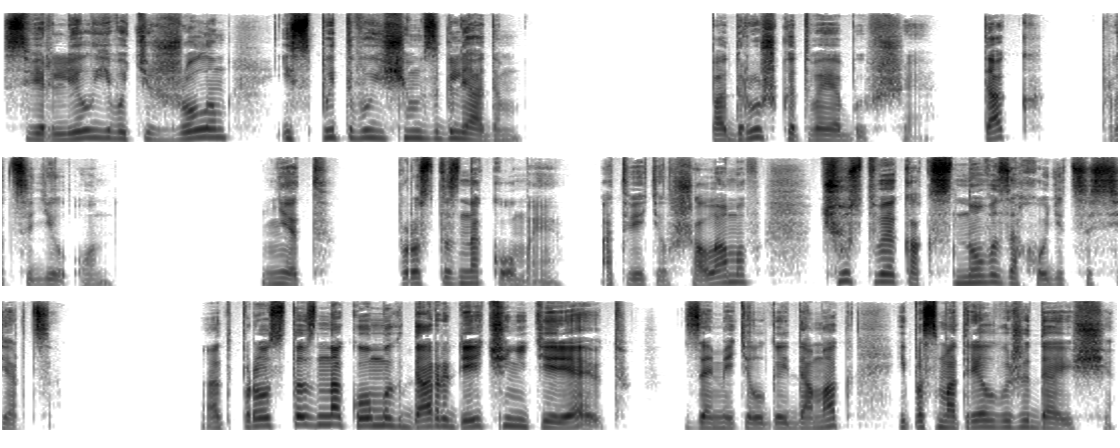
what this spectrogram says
Сверлил его тяжелым, испытывающим взглядом. «Подружка твоя бывшая, так?» — процедил он. «Нет, просто знакомая», — ответил Шаламов, чувствуя, как снова заходится сердце. От просто знакомых дар речи не теряют, заметил Гайдамак и посмотрел выжидающе,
